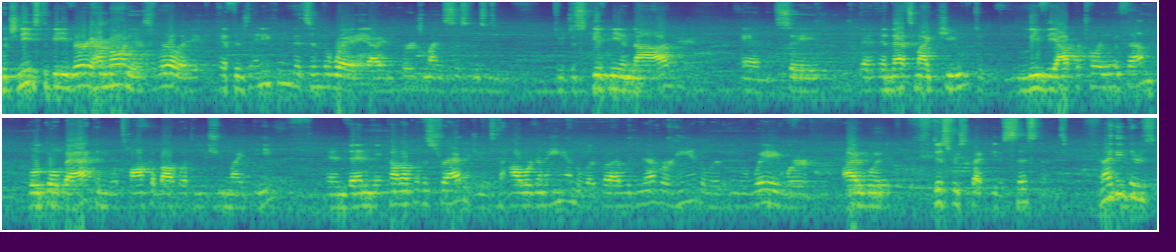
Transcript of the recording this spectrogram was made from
which needs to be very harmonious, really. If there's anything that's in the way, I encourage my assistants to, to just give me a nod and say, and, and that's my cue to leave the operatory with them. We'll go back and we'll talk about what the issue might be, and then we come up with a strategy as to how we're going to handle it. But I would never handle it in a way where I would disrespect the assistant. And I think there's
